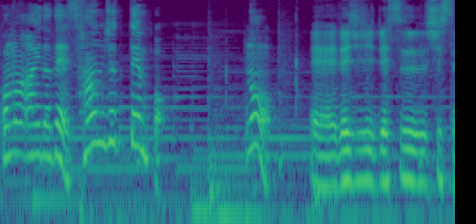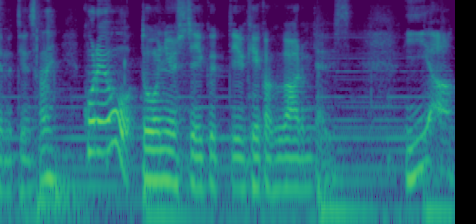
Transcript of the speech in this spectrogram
この間で30店舗の、え、レジレスシステムっていうんですかね。これを導入していくっていう計画があるみたいです。いや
